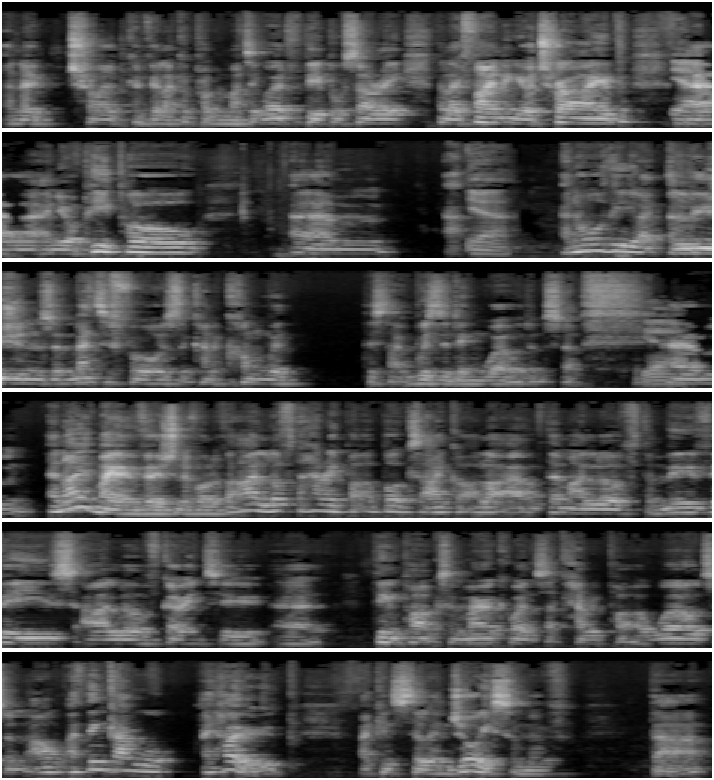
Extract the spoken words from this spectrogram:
I know tribe can feel like a problematic word for people. Sorry, but like finding your tribe yeah. uh, and your people. Um, yeah, and all the like illusions and metaphors that kind of come with this like wizarding world and stuff. Yeah. Um, and I have my own version of all of that. I love the Harry Potter books. I got a lot out of them. I love the movies. I love going to uh, theme parks in America where there's like Harry Potter worlds. And I'll, I think I will. I hope I can still enjoy some of that.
